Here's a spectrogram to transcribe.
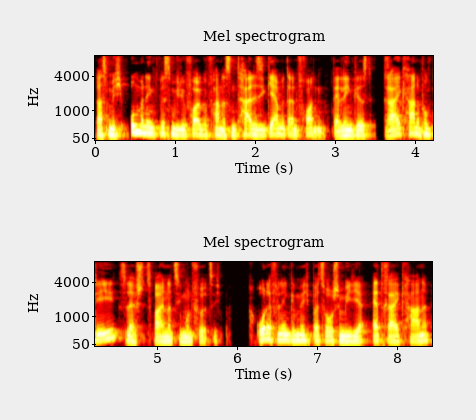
Lass mich unbedingt wissen, wie du die Folge fandest und teile sie gerne mit deinen Freunden. Der Link ist reikane.de slash 247. Oder verlinke mich bei Social Media at reikane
